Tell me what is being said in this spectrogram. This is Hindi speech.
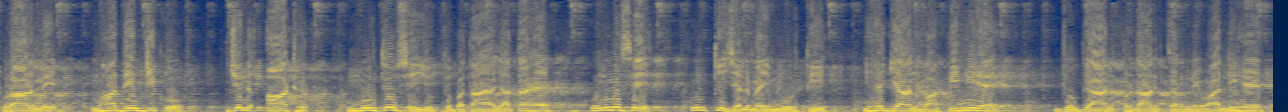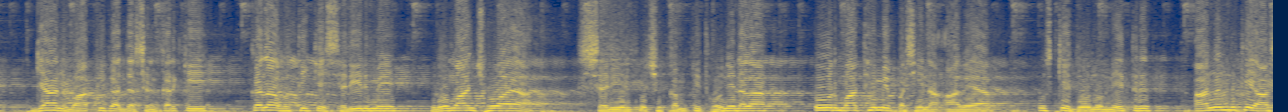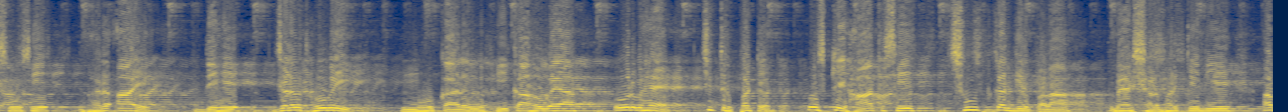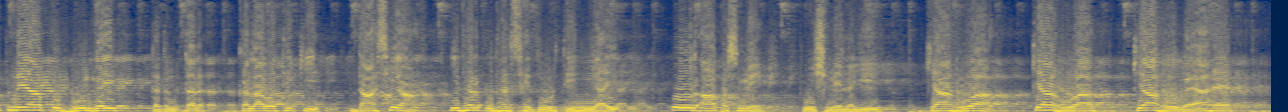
पुराण में महादेव जी को जिन आठ मूर्तियों से युक्त बताया जाता है, उनमें से उनकी जलमय मूर्ति यह ज्ञान वापी ही है, जो ज्ञान प्रदान करने वाली है। ज्ञान वापी का दर्शन करके कलावती के शरीर में रोमांच हो आया, शरीर कुछ कंपित होने लगा और माथे में पसीना आ गया। उसके दोनों नेत्र आनंद के आंसुओं से भर आए, देह जड़वत हो गई मुँह का रंग फीका हो गया और वह चित्रपट उसके हाथ से छूट कर गिर पड़ा। वह क्षण भर के लिए अपने आप को भूल गई। तदंतर कलावती की दासियाँ इधर-उधर से दौड़ती हुई आई और आपस में पूछने लगी, क्या हुआ? क्या हुआ? क्या हो गया है?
